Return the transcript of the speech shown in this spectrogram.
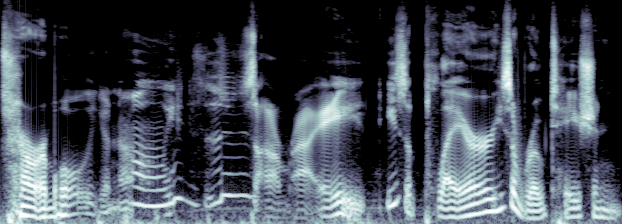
terrible. You know, he's, he's all right. He's a player. He's a rotation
